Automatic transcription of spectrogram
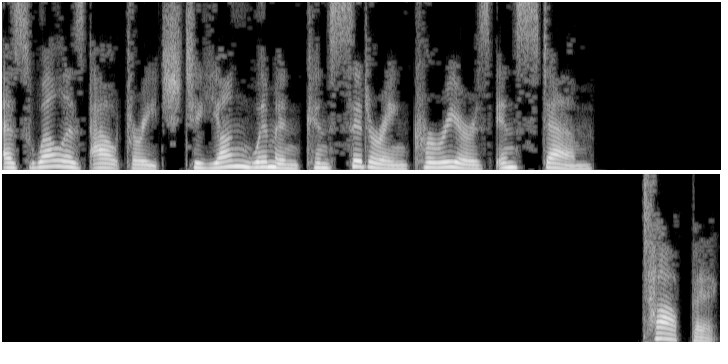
as well as outreach to young women considering careers in STEM. Topic:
